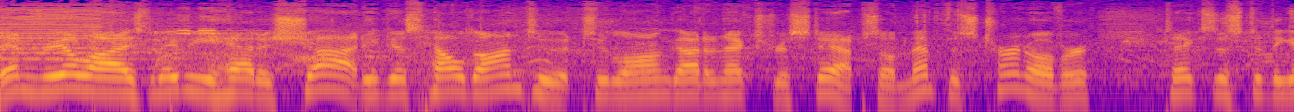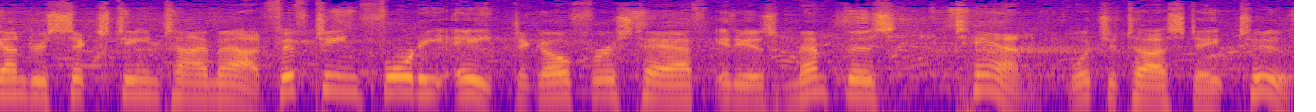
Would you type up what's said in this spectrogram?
then realized maybe he had a shot. He just held on to it too long, got an extra step. So Memphis turnover takes us to the under 16 timeout. 15:48 to go first half. It is Memphis 10, Wichita State 2.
